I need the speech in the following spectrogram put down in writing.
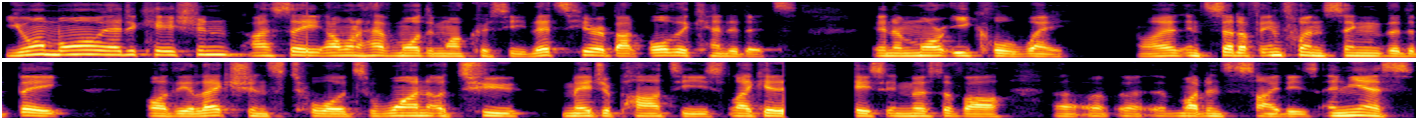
You want more education? I say I want to have more democracy. Let's hear about all the candidates in a more equal way, right? Instead of influencing the debate or the elections towards one or two major parties, like it case in most of our uh, uh, modern societies. And yes,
